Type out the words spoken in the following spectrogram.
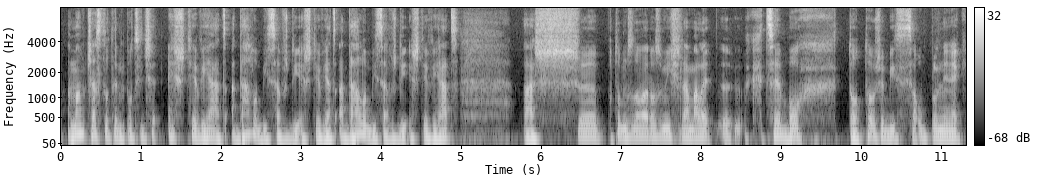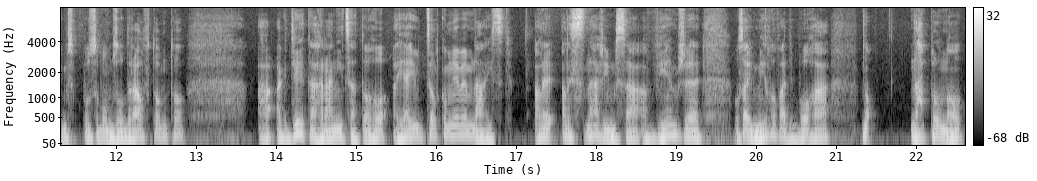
a mám často ten pocit, že ešte viac a dalo by sa vždy ešte viac a dalo by sa vždy ešte viac. Až e, potom znova rozmýšľam, ale e, chce Boh toto, že by si sa úplne nejakým spôsobom zodral v tomto? A, a kde je tá hranica toho? A ja ju celkom neviem nájsť. Ale, ale snažím sa a viem, že ozaj milovať Boha, no naplno,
